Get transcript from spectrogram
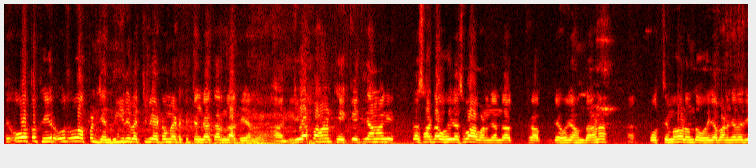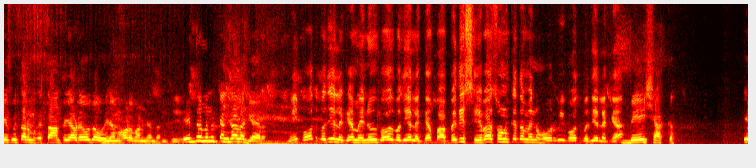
ਤੇ ਉਹ ਆਪਾਂ ਫੇਰ ਉਹ ਆਪਣੀ ਜ਼ਿੰਦਗੀ ਦੇ ਵਿੱਚ ਵੀ ਆਟੋਮੈਟਿਕ ਚੰਗਾ ਕਰਨ ਲੱਗ ਜਾਂਦੇ ਜੇ ਆਪਾਂ ਹੁਣ ਠੇਕੇ 'ਚ ਜਾਵਾਂਗੇ ਤਾਂ ਸਾਡਾ ਉਹੋ ਜਿਹਾ ਸੁਭਾਅ ਬਣ ਜਾਂਦਾ ਜਿਹੋ ਜਿਹਾ ਹੁੰਦਾ ਹਨਾ। ਉੱਥੇ ਮਾਹੌਲ ਹੁੰਦਾ ਉਹੋ ਜਿਹਾ ਬਣ ਜਾਂਦਾ ਜੇ ਕੋਈ ਧਾਰਮਿਕ ਸਥਾਨ ਤੇ ਜਾਵੜੇ ਉਹਦਾ ਉਹੋ ਜਿਹਾ ਮਾਹੌਲ ਬਣ ਜਾਂਦਾ। ਜੀ। ਇੱਧਰ ਮੈਨੂੰ ਚੰਗਾ ਲੱਗਿਆ ਯਾਰ। ਨਹੀਂ ਬਹੁਤ ਵਧੀਆ ਲੱਗਿਆ ਮੈਨੂੰ ਵੀ ਬਹੁਤ ਵਧੀਆ ਲੱਗਿਆ। ਬਾਬੇ ਦੀ ਸੇਵਾ ਸੁਣ ਕੇ ਤਾਂ ਮੈਨੂੰ ਹੋਰ ਵੀ ਬਹੁਤ ਵਧੀਆ ਲੱਗਿਆ। ਬੇਸ਼ੱਕ। ਇਹ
